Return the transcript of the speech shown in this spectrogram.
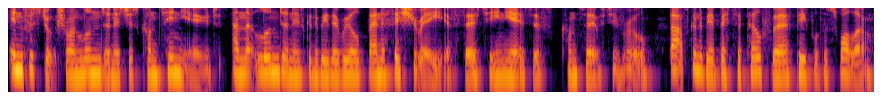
infrastructure on London has just continued, and that London is going to be the real beneficiary of 13 years of Conservative rule, that's going to be a bitter pill for people to swallow.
